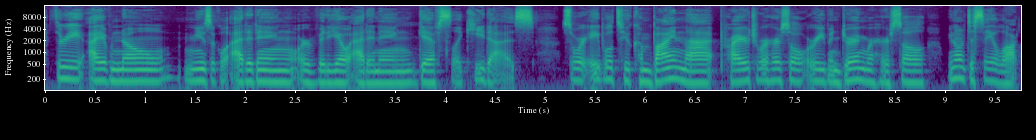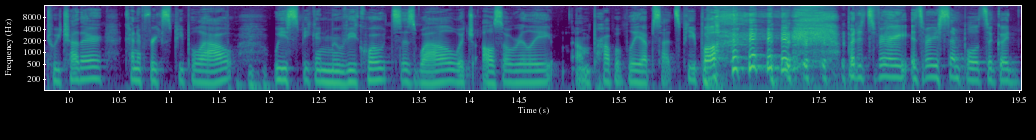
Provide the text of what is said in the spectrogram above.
Three, I have no musical editing or video editing gifts like he does. So we're able to combine that prior to rehearsal or even during rehearsal. We don't have to say a lot to each other, kind of freaks people out. we speak in movie quotes as well, which also really um, probably upsets people. but it's very it's very simple. It's a good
